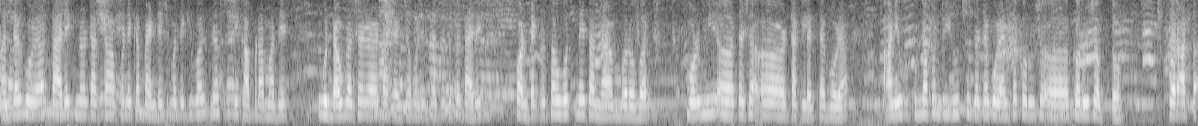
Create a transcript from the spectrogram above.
आणि त्या गोळ्या डायरेक्ट न टाकता आपण एका बँडेजमध्ये किंवा या सुती कापडामध्ये गुंडाळून अशा टाकायच्या. म्हणजे त्याचं कसं डायरेक्ट कॉन्टॅक्ट असा होत नाही तांदळांबरोबर. म्हणून मी तशा टाकल्यात त्या गोळ्या. आणि पुन्हा आपण रियूजसुद्धा त्या गोळ्यांचा करू श करू शकतो. तर आता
